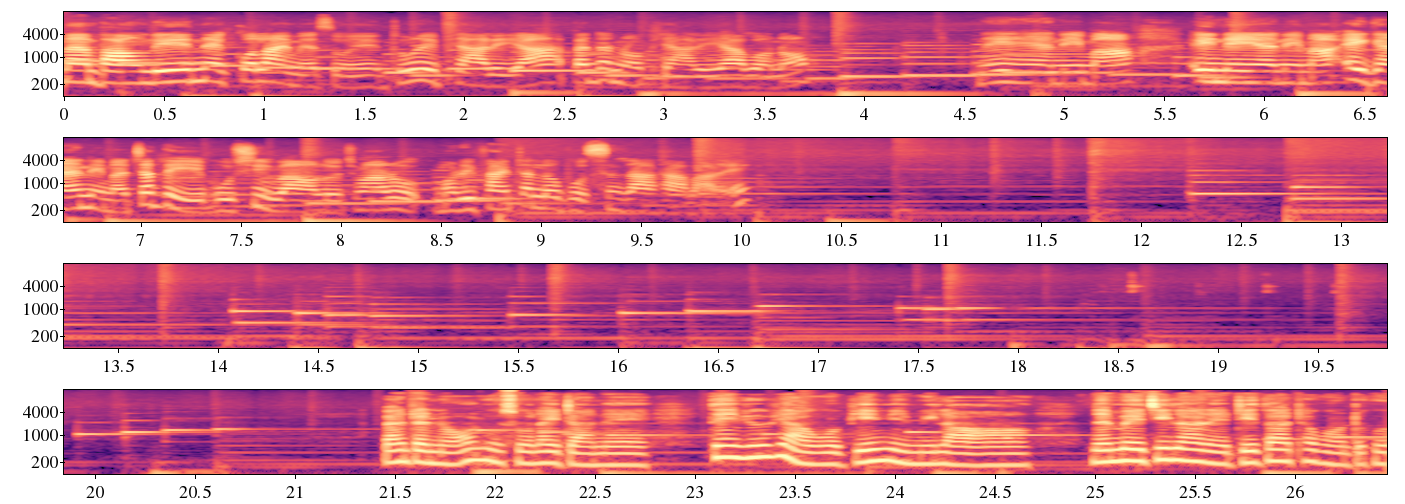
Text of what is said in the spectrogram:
မှန်ပေါင်လေးနဲ့ကွက်လိုက်မယ်ဆိုရင်တို့တွေဖြာတွေကပန်းတနော်ဖြာတွေကပေါ့နော်နေရန်နေမှာအိမ်နေရန်နေမှာအိတ်ကန်းနေမှာစက်တည်ပို့ရှိပါအောင်လို့ကျမတို့ modify တက်လုပ်ဖို့စဉ်းစားထားပါတယ်ပန်းတနော်လို့ဆိုလိုက်တာနဲ့တင်ပြူးပြာကိုပြင်းမြင်မိလာအောင်နာမည်ကြီးလာတဲ့ဒေတာထုတ်ကုန်တစ်ခု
